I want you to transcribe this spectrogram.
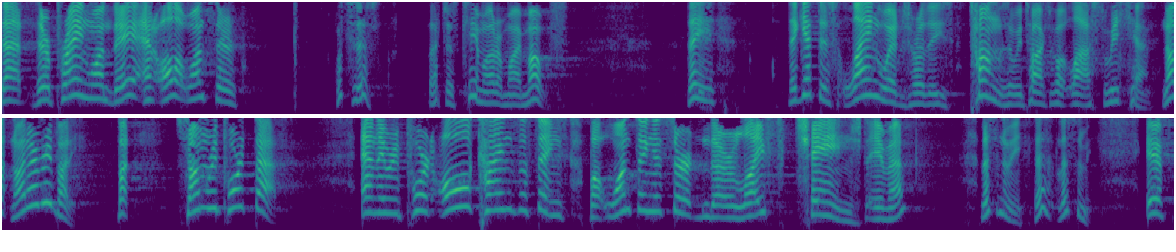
that they're praying one day, and all at once they're, what's this? That just came out of my mouth. They, they get this language or these tongues that we talked about last weekend. Not, not everybody, but some report that and they report all kinds of things, but one thing is certain their life changed. Amen? Listen to me. Listen, to me. If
